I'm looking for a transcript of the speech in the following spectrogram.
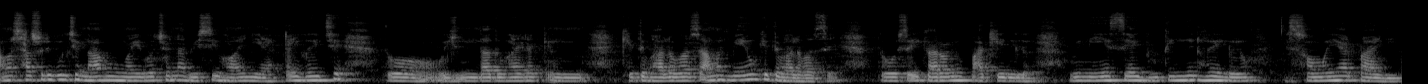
আমার শাশুড়ি বলছে, না বৌমা এই বছর না বেশি হয়নি, একটাই হয়েছে। তো ওই দাদু ভাইরা খেতে ভালোবাসে, আমার মেয়েও খেতে ভালোবাসে। তো সেই কারণে পাঠিয়ে দিল। আমি নিয়ে এসে দু তিন দিন হয়ে গেল। সময় আর পাইনি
